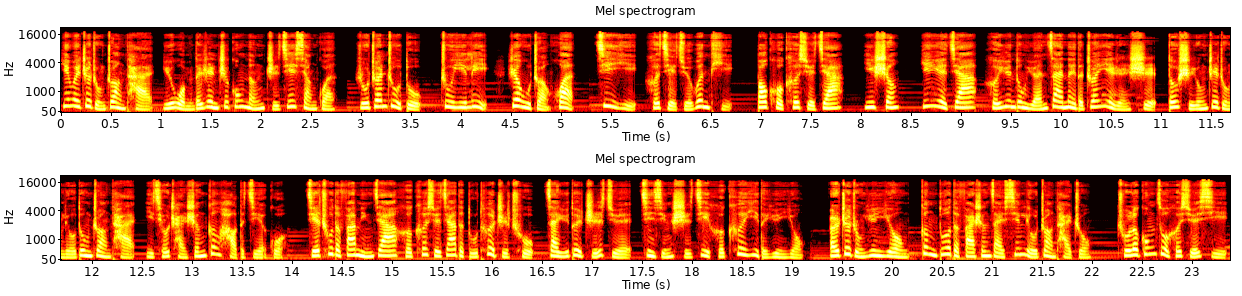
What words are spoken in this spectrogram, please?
因为这种状态与我们的认知功能直接相关，如专注度、注意力、任务转换、记忆和解决问题，包括科学家。医生、音乐家和运动员在内的专业人士都使用这种流动状态，以求产生更好的结果。杰出的发明家和科学家的独特之处在于对直觉进行实际和刻意的运用，而这种运用更多的发生在心流状态中。除了工作和学习，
